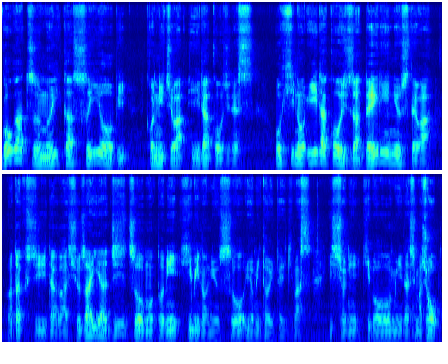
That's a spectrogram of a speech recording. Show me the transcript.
5月6日水曜日こんにちは飯田浩二です。お日の飯田浩二ザデイリーニュースでは私飯田が取材や事実をもとに日々のニュースを読み解いていきます。一緒に希望を見出しましょう。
